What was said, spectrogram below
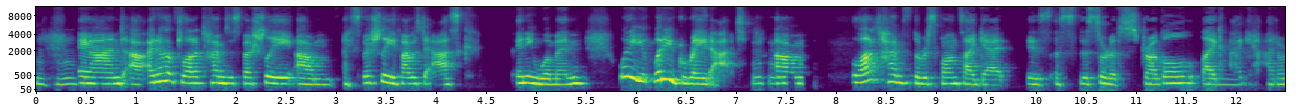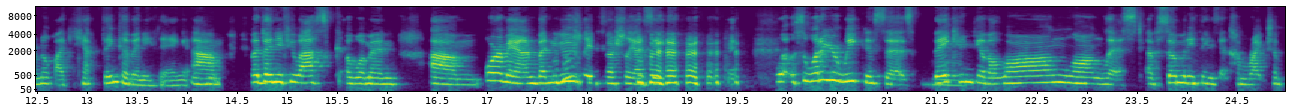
Mm-hmm. And uh, I know that's a lot of times, especially um, especially if I was to ask any woman, what are you what are you great at? Mm-hmm. Um, a lot of times the response I get is a, this sort of struggle, like mm-hmm. I, I don't know, I can't think of anything. Mm-hmm. Um, but then if you ask a woman um, or a man, but mm-hmm. usually, especially I see, so what are your weaknesses? They mm-hmm. can give a long, long list of so many things that come right to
